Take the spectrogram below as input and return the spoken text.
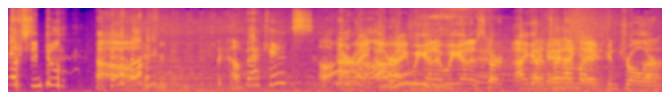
done, Steve. Uh-oh. The comeback kids? Oh, All right, all right. We gotta, we gotta start. I gotta Okay, turn on my okay. controller. Uh,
